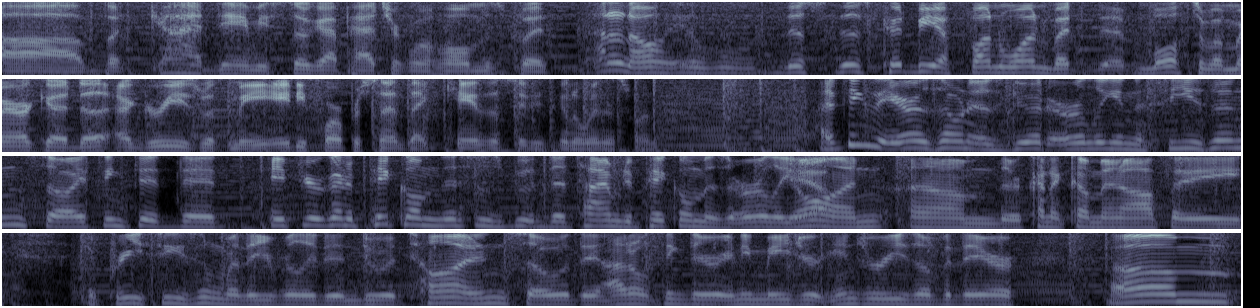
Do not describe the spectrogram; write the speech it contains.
Uh, but god damn, he still got Patrick Mahomes. But I don't know. This this could be a fun one. But uh, most of America d- agrees with me, eighty four percent, that Kansas City's going to win this one. I think the Arizona is good early in the season, so I think that, that if you're going to pick them, this is the time to pick them is early Yeah. on. Um, they're kind of coming off a, a preseason where they really didn't do a ton, so they, I don't think there are any major injuries over there. Um,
